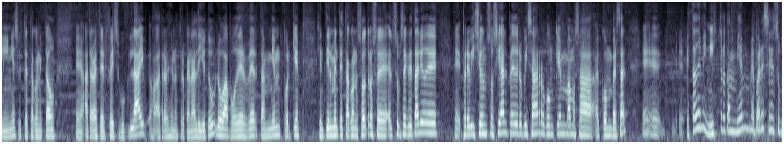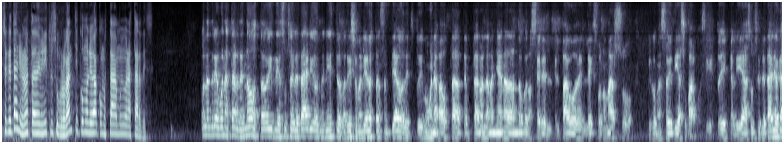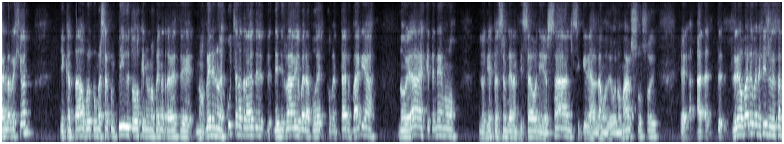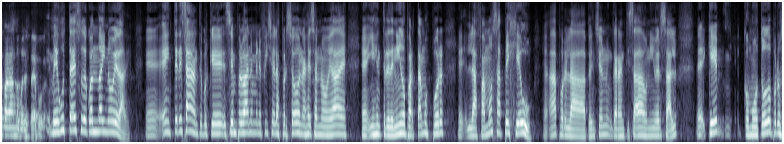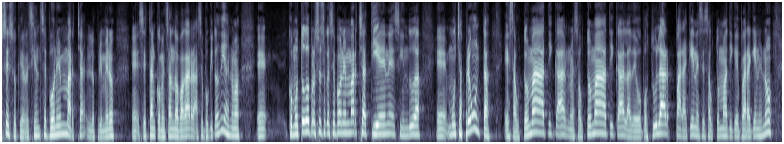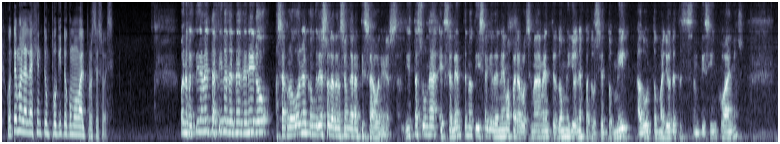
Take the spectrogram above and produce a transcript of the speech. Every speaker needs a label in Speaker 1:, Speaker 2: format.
Speaker 1: línea. Si usted está conectado eh, a través del Facebook Live, a través de nuestro canal de YouTube, lo va a poder ver también porque gentilmente está con nosotros eh, el subsecretario de eh, Previsión Social, Pedro Pizarro, con quien vamos a, conversar. está de ministro también, me parece, subsecretario, ¿no? Está de ministro subrogante. ¿Cómo le va? ¿Cómo está? Muy buenas tardes.
Speaker 2: Hola Andrés, buenas tardes. No, estoy de subsecretario, el ministro Patricio Maliero está en Santiago. De tuvimos una pauta temprano en la mañana dando a conocer el, pago del Expo Marzo que comenzó hoy día su pago. Así que estoy en calidad de subsecretario acá en la región y encantado de poder conversar contigo y todos quienes nos ven a través de, nos ven y nos escuchan a través de, mi radio para poder comentar varias novedades que tenemos, lo que es pensión garantizada universal, si quieres hablamos de bono marzo, soy, eh, tenemos varios beneficios que están pagando por esta época.
Speaker 1: Me gusta eso de cuando hay novedades. Eh, es interesante porque siempre van en beneficio de las personas esas novedades eh, y es entretenido. Partamos por eh, la famosa PGU, ah, por la pensión garantizada universal, que como todo proceso que recién se pone en marcha, en los primeros se están comenzando a pagar hace poquitos días nomás como todo proceso que se pone en marcha, tiene sin duda eh, muchas preguntas. ¿Es automática? ¿No es automática? ¿La debo postular? ¿Para quiénes es automática y para quiénes no? Contémosle a la gente un poquito cómo va el proceso ese.
Speaker 2: Bueno, efectivamente, a fines del mes de enero se aprobó en el Congreso la pensión garantizada universal. Y esta es una excelente noticia que tenemos para aproximadamente 2.400.000 adultos mayores de 65 años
